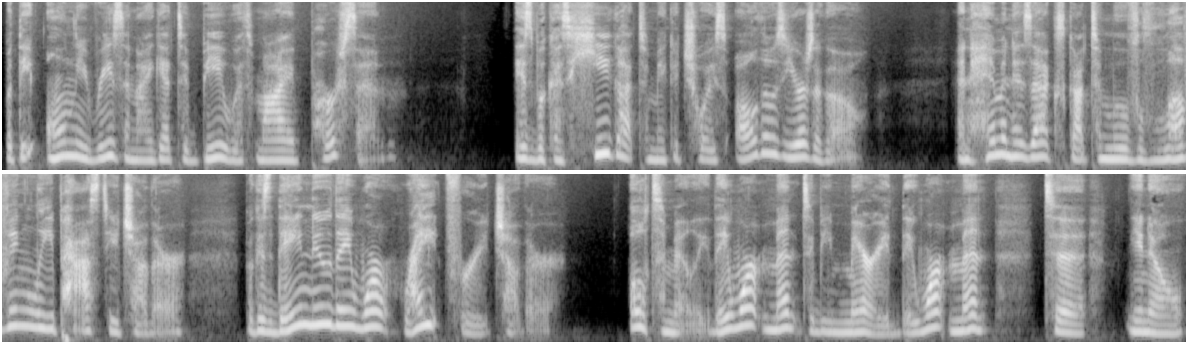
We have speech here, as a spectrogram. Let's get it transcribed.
But the only reason I get to be with my person is because he got to make a choice all those years ago. And him and his ex got to move lovingly past each other because they knew they weren't right for each other. Ultimately, they weren't meant to be married. They weren't meant to, you know,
